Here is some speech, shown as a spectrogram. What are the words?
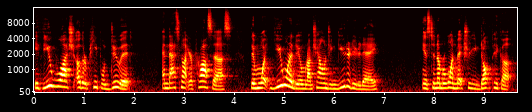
if you watched other people do it and that's not your process, then what you want to do and what I'm challenging you to do today is to number one, make sure you don't pick up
